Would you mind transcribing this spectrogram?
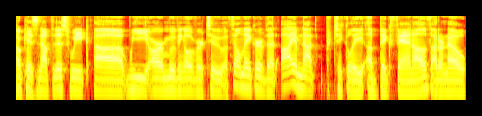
Okay, so now for this week, uh, we are moving over to a filmmaker that I am not particularly a big fan of. I don't know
